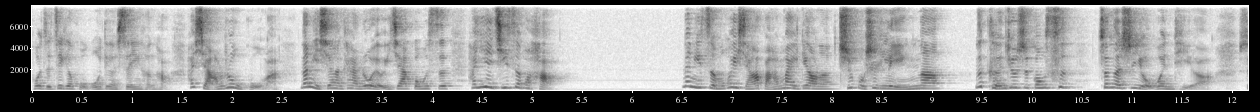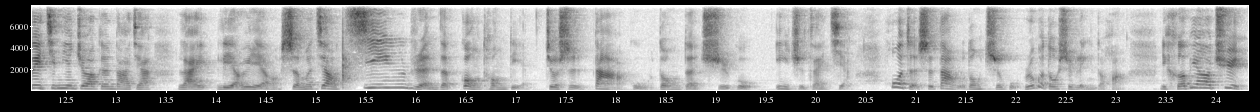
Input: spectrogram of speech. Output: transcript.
或者这个火锅店的生意很好，他想要入股嘛。那你想想看，如果有一家公司它业绩这么好，那你怎么会想要把它卖掉呢？持股是零呢？那可能就是公司 真的是有问题了，所以今天就要跟大家来聊一聊，什么叫惊人的共通点，就是大股东的持股一直在降，或者是大股东持股如果都是零的话，你何必要去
